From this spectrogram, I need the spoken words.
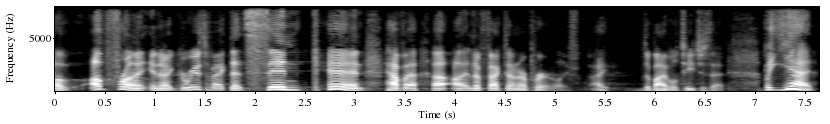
uh, up front, and I agree with the fact that sin can have a, a, an effect on our prayer life. I, the Bible teaches that. But yet,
